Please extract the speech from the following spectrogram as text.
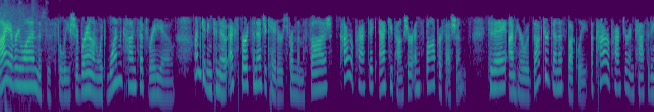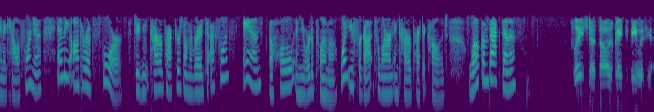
Hi, everyone. This is Felicia Brown with One Concept Radio. I'm getting to know experts and educators from the massage, chiropractic, acupuncture, and spa professions. Today, I'm here with Dr. Dennis Buckley, a chiropractor in Pasadena, California, and the author of SCORE Student Chiropractors on the Road to Excellence and The Hole in Your Diploma What You Forgot to Learn in Chiropractic College. Welcome back, Dennis. Felicia, it's always great to be with you.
